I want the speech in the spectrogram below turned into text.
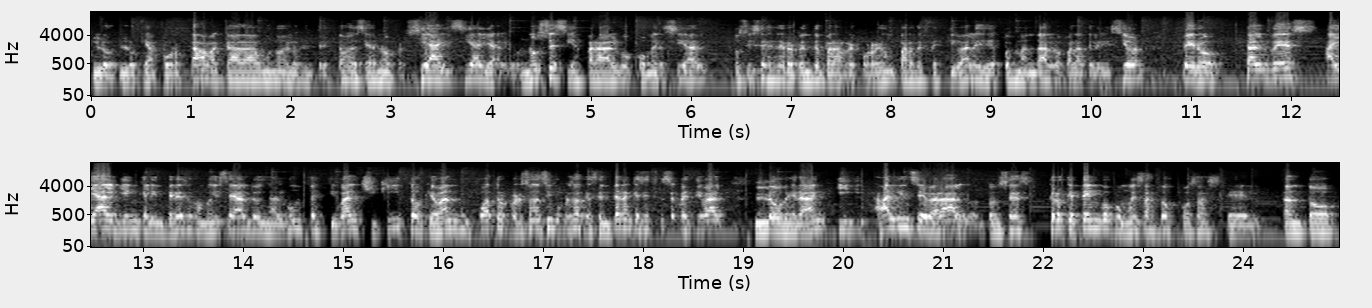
lo, lo, que aportaba cada uno de los entrevistados, decía, no, pero sí hay, sí hay algo. No sé si es para algo comercial, sé si es de repente para recorrer un par de festivales y después mandarlo para la televisión, pero tal vez hay alguien que le interese, como dice Aldo, en algún festival chiquito, que van cuatro personas, cinco personas que se enteran que existe ese festival, lo verán y alguien se verá algo. Entonces, creo que tengo como esas dos cosas, el, tanto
